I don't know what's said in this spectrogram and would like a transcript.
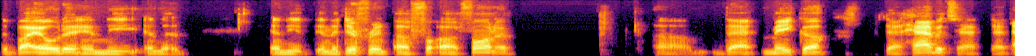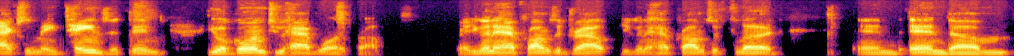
the biota and the, and the, and the, and the different fauna um, that make up that habitat that actually maintains it, then you're going to have water problems. Right? You're going to have problems with drought. You're going to have problems with flood, and and um,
